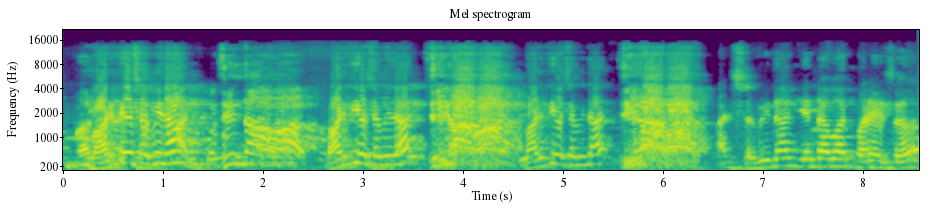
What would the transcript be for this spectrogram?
भारतीय संविधान जिंदाबाद. भारतीय संविधान जिंदाबाद. भारतीय संविधान जिंदाबाद. आणि संविधान जिंदाबाद म्हणायचं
